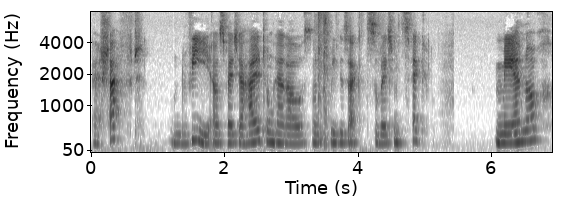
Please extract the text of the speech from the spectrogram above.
erschafft und wie, aus welcher Haltung heraus und wie gesagt, zu welchem Zweck. Mehr noch,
